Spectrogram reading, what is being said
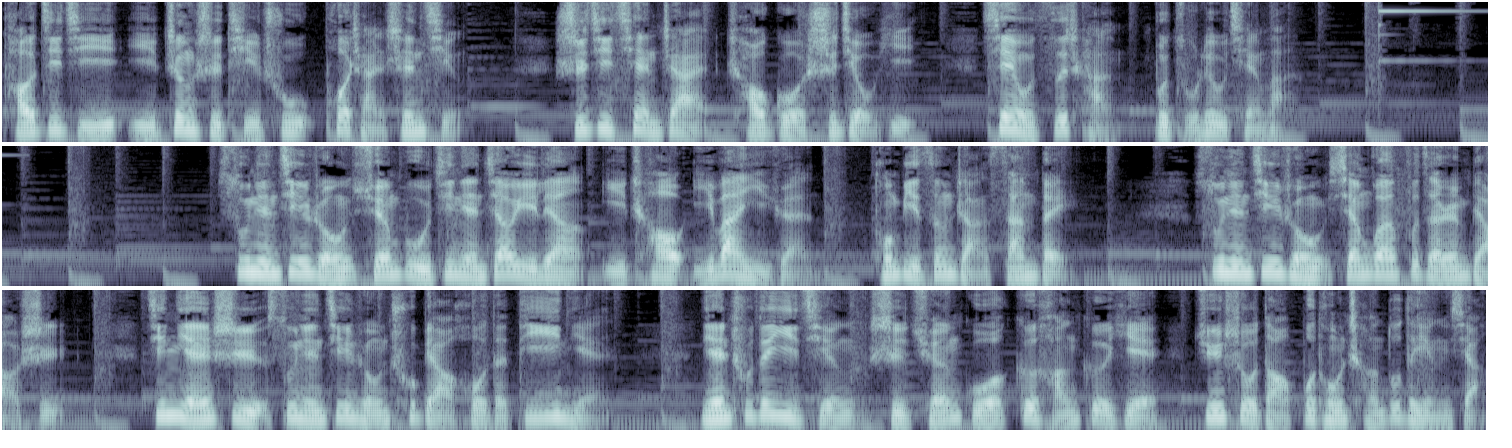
陶吉吉已正式提出破产申请，实际欠债超过十九亿，现有资产不足六千万。苏宁金融宣布，今年交易量已超一万亿元，同比增长三倍。苏宁金融相关负责人表示，今年是苏宁金融出表后的第一年。年初的疫情使全国各行各业均受到不同程度的影响，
